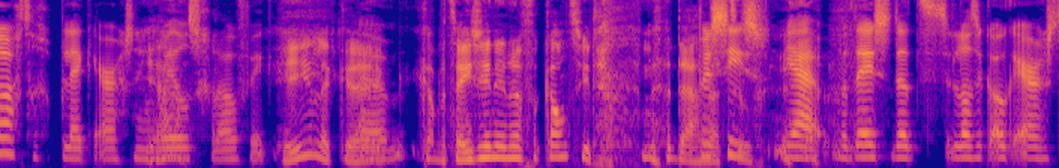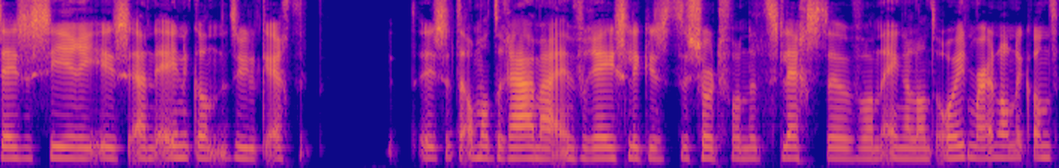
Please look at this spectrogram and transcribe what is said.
prachtige plek ergens in Ja. Wales, geloof ik. Heerlijk. eh, Ehm, ik had meteen zin in een vakantie daar Precies, naartoe. ja, want deze, dat las ik ook ergens. Deze serie is aan de ene kant natuurlijk echt, is het allemaal drama en vreselijk. Is het een soort van het slechtste van Engeland ooit. Maar aan de andere kant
